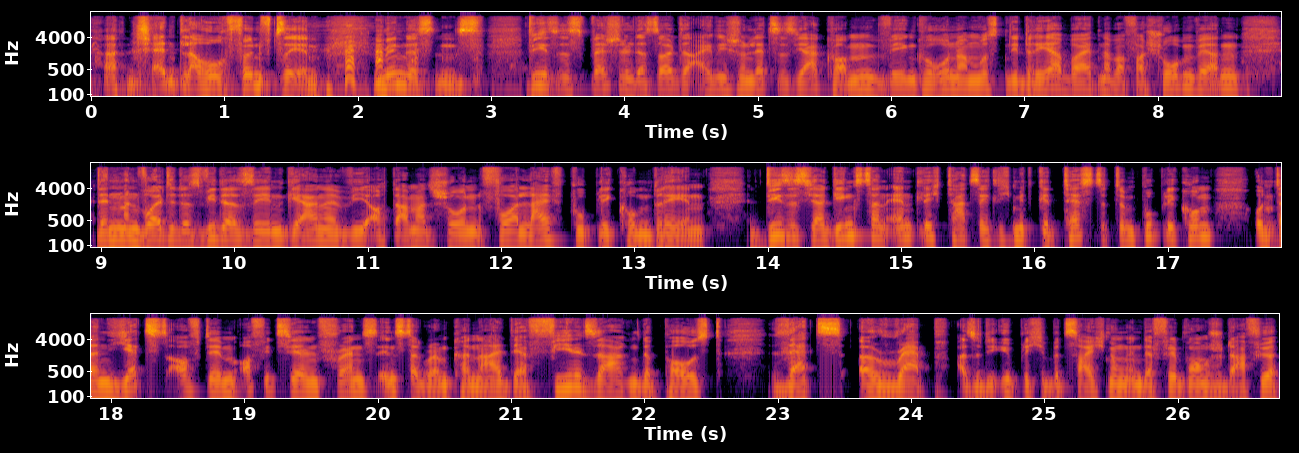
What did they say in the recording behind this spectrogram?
Chandler hoch 15, mindestens. Dieses Special, das sollte eigentlich schon letztes Jahr kommen. Wegen Corona mussten die Dreharbeiten aber verschoben werden, denn man wollte das Wiedersehen gerne, wie auch damals schon, vor Live-Publikum drehen. Dieses Jahr ging es dann endlich tatsächlich mit getestetem Publikum und dann jetzt auf dem offiziellen Friends Instagram-Kanal der vielsagende Post That's a Rap, also die übliche Bezeichnung in der Filmbranche dafür,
